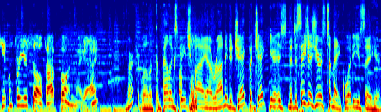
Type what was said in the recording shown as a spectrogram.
keep them for yourself. Have fun, my guy. All right. Well, a compelling speech by uh, Rodney to Jake. But Jake, the decision is yours to make. What do you say here?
